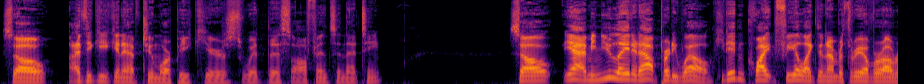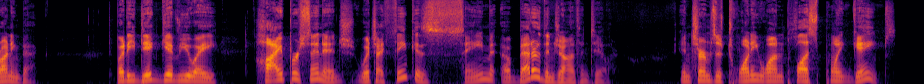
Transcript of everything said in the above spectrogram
So I think he can have two more peak years with this offense in that team. So yeah, I mean, you laid it out pretty well. He didn't quite feel like the number three overall running back, but he did give you a high percentage, which I think is same uh, better than Jonathan Taylor in terms of 21 plus point games.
